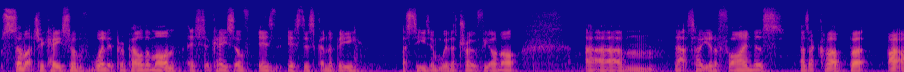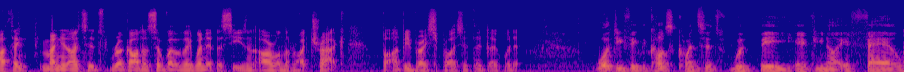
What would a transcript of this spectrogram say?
so much a case of will it propel them on. It's a case of is is this going to be a season with a trophy or not. Um, that's how you're defined as as a club. But I, I think Man United, regardless of whether they win it this season, are on the right track. But I'd be very surprised if they don't win it. What do you think the consequences would be if United fail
